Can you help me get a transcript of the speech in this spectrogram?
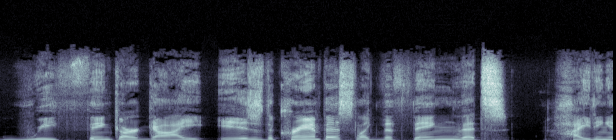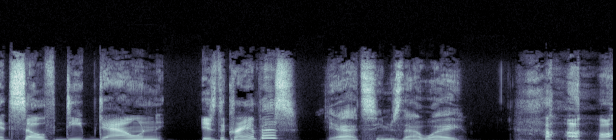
we think our guy is the Krampus? Like the thing that's hiding itself deep down is the Krampus? Yeah, it seems that way. uh,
